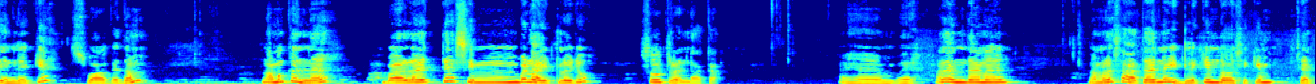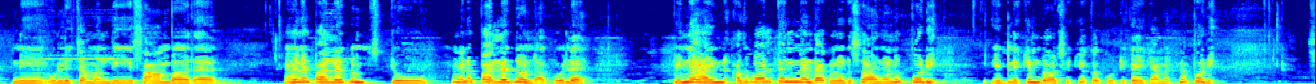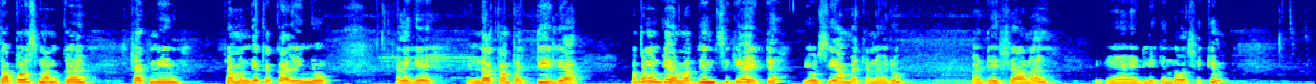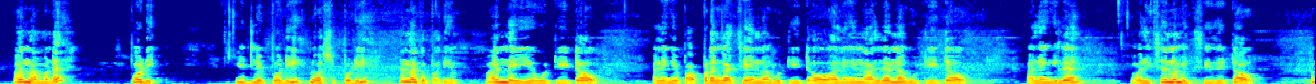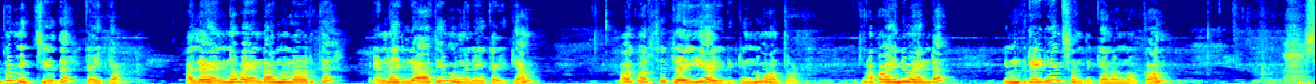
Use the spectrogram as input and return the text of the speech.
കിച്ചണിലേക്ക് സ്വാഗതം. നമുക്കിന്ന് വളരെ സിമ്പിളായിട്ടുള്ളൊരു സൂത്രം ഉണ്ടാക്കാം അതെന്താണ്? നമ്മൾ സാധാരണ ഇഡ്ഡലിക്കും ദോശയ്ക്കും ചട്നി ഉള്ളിച്ചമ്മന്തി സാമ്പാർ അങ്ങനെ പലതും സ്റ്റൂ അങ്ങനെ പലതും ഉണ്ടാക്കും അല്ലേ? പിന്നെ അതിന് അതുപോലെ തന്നെ ഉണ്ടാക്കുന്ന ഒരു സാധനമാണ് പൊടി. ഇഡ്ഡലിക്കും ദോശയ്ക്കൊക്കെ കൂട്ടി കഴിക്കാൻ പറ്റുന്ന പൊടി. സപ്പോസ് നമുക്ക് ചട്നിയും ചമ്മന്തിയൊക്കെ കഴിഞ്ഞു. അല്ലെങ്കിൽ ഉണ്ടാക്കാൻ പറ്റിയില്ല. അപ്പോൾ നമുക്ക് എമർജൻസിക്കായിട്ട് യൂസ് ചെയ്യാൻ പറ്റുന്ന ഒരു ഡിഷാണ് ഇഡ്ഡലിക്കും ദോശയ്ക്കും. അത് നമ്മുടെ പൊടി ഇഡ്ഡലിപ്പൊടി ദോശപ്പൊടി എന്നൊക്കെ പറയും. അത് നെയ്യ് കൂട്ടിയിട്ടോ അല്ലെങ്കിൽ പപ്പടം കച്ച എണ്ണ കൂട്ടിയിട്ടോ അല്ലെങ്കിൽ നല്ലെണ്ണ കൂട്ടിയിട്ടോ അല്ലെങ്കിൽ വെളിച്ചെണ്ണ മിക്സ് ചെയ്തിട്ടോ ഒക്കെ മിക്സ് ചെയ്ത് കഴിക്കാം. അല്ല എണ്ണ വേണ്ട എന്നുള്ളവർക്ക് എണ്ണ ഇല്ലാതെയും അങ്ങനെയും കഴിക്കാം. അത് കുറച്ച് ഡ്രൈ ആയിരിക്കുന്നു മാത്രം. അപ്പോൾ അതിന് വേണ്ട ഇൻഗ്രീഡിയൻസ് എന്തൊക്കെയാണെന്ന് നോക്കാം.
